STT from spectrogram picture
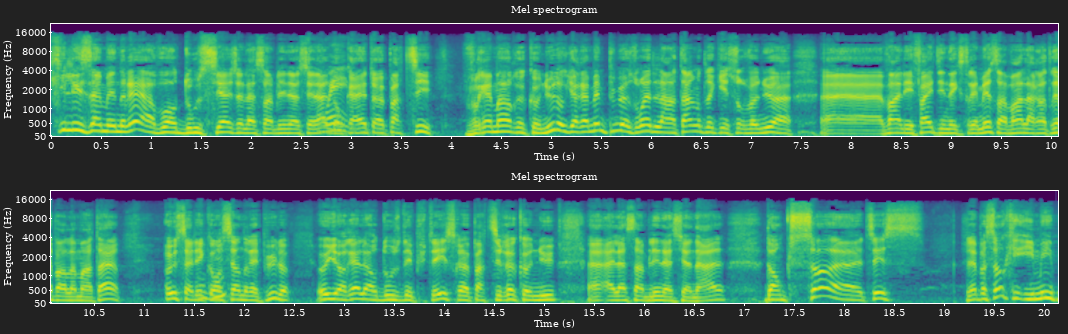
qui les amènerait à avoir 12 sièges à l'Assemblée nationale, donc à être un parti vraiment reconnu. Donc, il n'y aurait même plus besoin de l'entente qui est survenue avant les fêtes in extremis, avant la rentrée parlementaire. Eux, ça les mhm. concernerait plus. Là. Eux, il y aurait leurs 12 députés. Ils seraient un parti reconnu à, l'Assemblée nationale. Donc, ça, euh, tu sais j'ai l'impression qu'ils misent,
